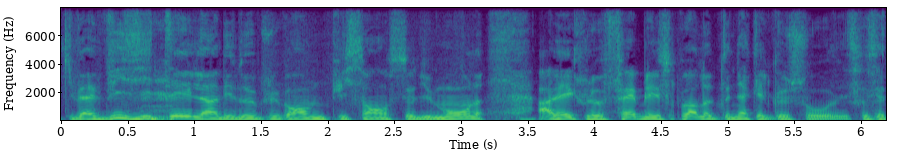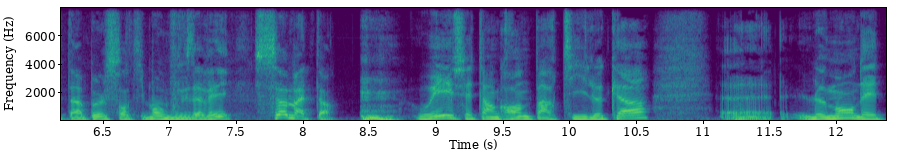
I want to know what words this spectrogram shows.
qui va visiter l'un des deux plus grandes puissances du monde avec le faible espoir d'obtenir quelque chose. Est-ce que c'est un peu le sentiment que vous avez ce matin. Oui, c'est en grande partie le cas. Euh, le monde est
